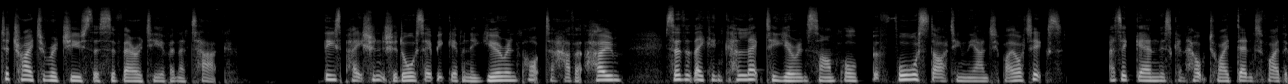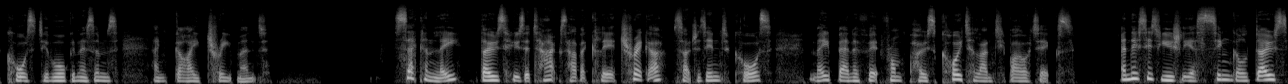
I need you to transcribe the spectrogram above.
to try to reduce the severity of an attack. These patients should also be given a urine pot to have at home so that they can collect a urine sample before starting the antibiotics, as again, this can help to identify the causative organisms and guide treatment. Secondly, those whose attacks have a clear trigger, such as intercourse, may benefit from postcoital antibiotics. And this is usually a single dose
